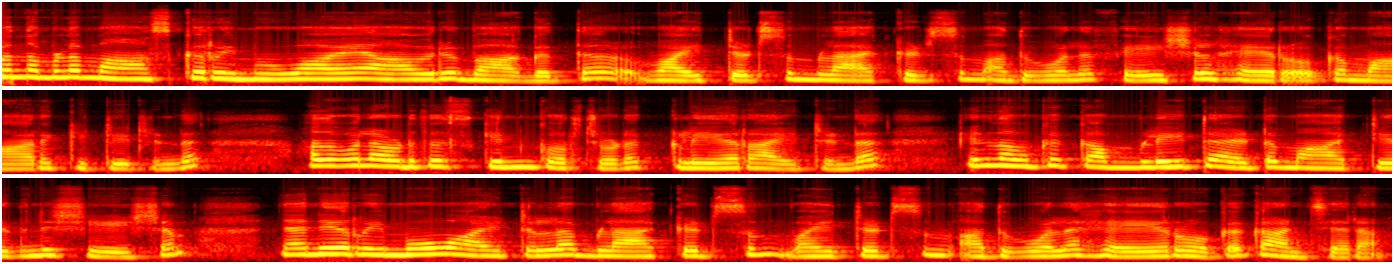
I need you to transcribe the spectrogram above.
ഇപ്പം നമ്മൾ മാസ്ക് റിമൂവ് ആയ ആ ഒരു ഭാഗത്ത് വൈറ്റ് ഹെഡ്സും ബ്ലാക്ക് ഹെഡ്സും അതുപോലെ ഫേഷ്യൽ ഹെയറും ഒക്കെ മാറി കിട്ടിയിട്ടുണ്ട്. അതുപോലെ അവിടുത്തെ സ്കിൻ കുറച്ചുകൂടെ ക്ലിയർ ആയിട്ടുണ്ട്. ഇനി നമുക്ക് കംപ്ലീറ്റ് ആയിട്ട് മാറ്റിയതിന് ശേഷം ഞാൻ ഈ റിമൂവ് ആയിട്ടുള്ള ബ്ലാക്ക് ഹെഡ്സും വൈറ്റ് ഹെഡ്സും അതുപോലെ ഹെയറും ഒക്കെ കാണിച്ചു തരാം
